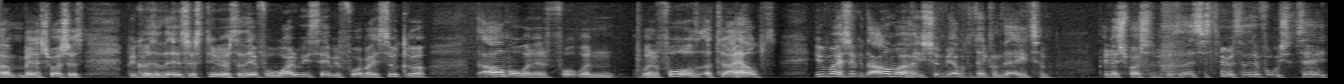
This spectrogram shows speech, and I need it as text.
um, Ben Hashwashas, because of the Isra. So therefore, why do we say before by Sukkah, the Alma when it when when it falls, a tonight helps. Even by Sukkah, the Alma he shouldn't be able to take from the Eitzim, Ben because of the Isra. So therefore, we should say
